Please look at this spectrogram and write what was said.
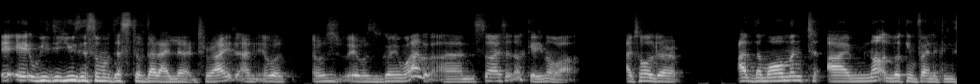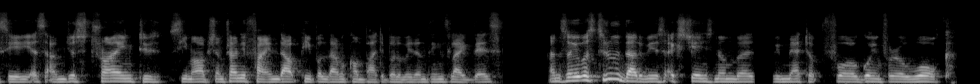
it, it, with using some of the stuff that I learned, right? And it was it was it was going well. And so I said, okay, you know what? I told her at the moment I'm not looking for anything serious. I'm just trying to see my options. I'm trying to find out people that I'm compatible with and things like this. And so it was through that we exchanged numbers. We met up for going for a walk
